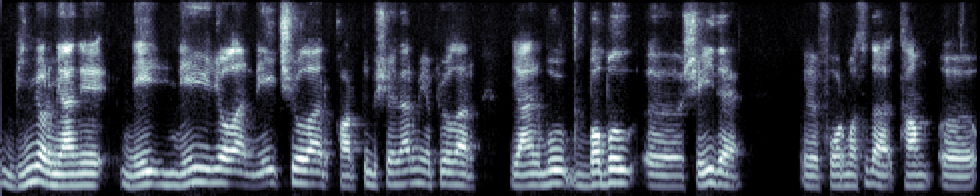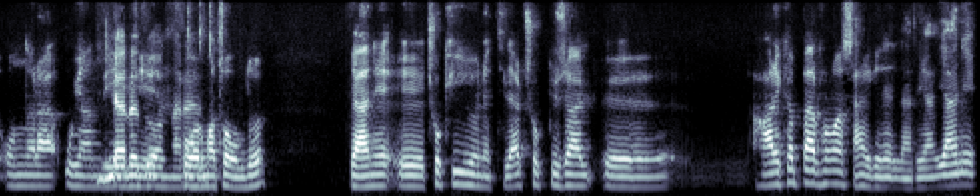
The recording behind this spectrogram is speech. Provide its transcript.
bilmiyorum yani ne, ne yiyorlar, ne içiyorlar, farklı bir şeyler mi yapıyorlar? Yani bu bubble e, şeyi de e, formatı da tam e, onlara uyan bir e, onlara. format oldu. Yani e, çok iyi yönettiler. Çok güzel e, harika performans sergilediler ya. Yani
